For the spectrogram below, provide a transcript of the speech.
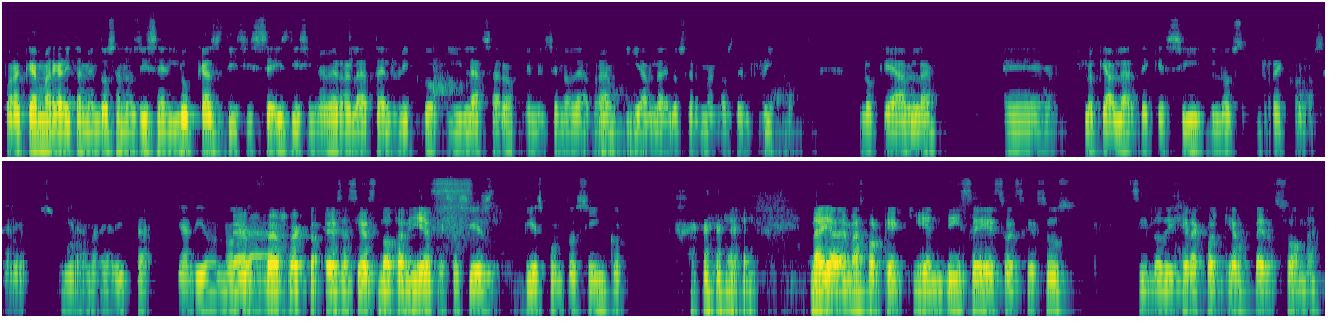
Por acá Margarita Mendoza nos dice, en Lucas 16, 19 relata el rico y Lázaro en el seno de Abraham y habla de los hermanos del rico. Lo que habla eh, lo que habla de que sí los reconoceremos. Mira, Margarita ya dio nota. Perfecto, esa sí es nota 10. Esa sí es 10.5. no, y además porque quien dice eso es Jesús. Si lo dijera cualquier persona,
